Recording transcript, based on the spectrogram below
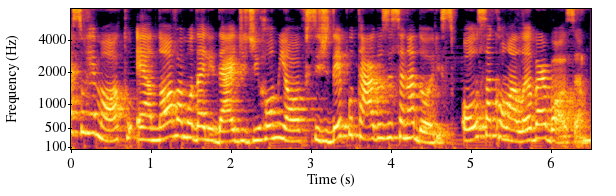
Congresso remoto é a nova modalidade de home office de deputados e senadores. Ouça com Alain Barbosa.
